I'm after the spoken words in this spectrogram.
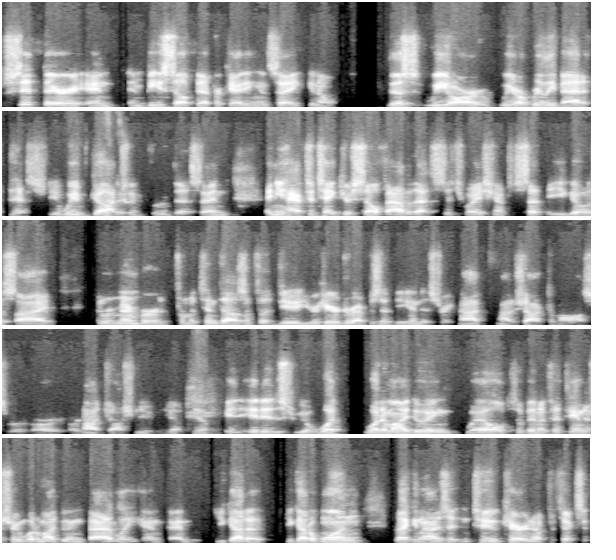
sit there and, and be self-deprecating and say, you know, this we are we are really bad at this we've got right. to improve this and and you have to take yourself out of that situation you have to set the ego aside and remember from a 10,000 foot view you're here to represent the industry not not Jacques DeMoss or, or, or not Josh Newton you know, yep. it, it is you know what what am I doing well to benefit the industry and what am I doing badly and and you gotta you gotta one recognize it and two care enough to fix it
